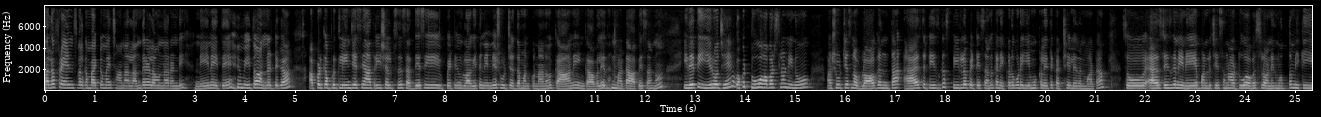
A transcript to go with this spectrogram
Hello friends welcome back to my channel. అందరు ఎలా ఉన్నారండి? నేనైతే మీతో అన్నట్టుగా అప్పటికప్పుడు క్లీన్ చేసి ఆ త్రీ షెల్ఫ్స్ సర్దేసి పెట్టిన బ్లాగ్ అయితే నిన్నే షూట్ చేద్దాం అనుకున్నాను. కానీ ఇంకా అవ్వలేదన్నమాట ఆపేశాను. ఇదైతే ఈరోజే ఒక టూ అవర్స్లో నేను షూట్ చేసిన వ్లాగ్ అంతా యాజ్ ఇట్ ఈస్గా స్పీడ్లో పెట్టేశాను కానీ ఎక్కడ కూడా ఏ ముక్కలు అయితే కట్ చేయలేదన్నమాట. సో యాజ్ ఇట్ ఈజ్గా నేను ఏ ఏ పనులు చేశానో ఆ టూ అవర్స్లో అనేది మొత్తం మీకు ఈ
